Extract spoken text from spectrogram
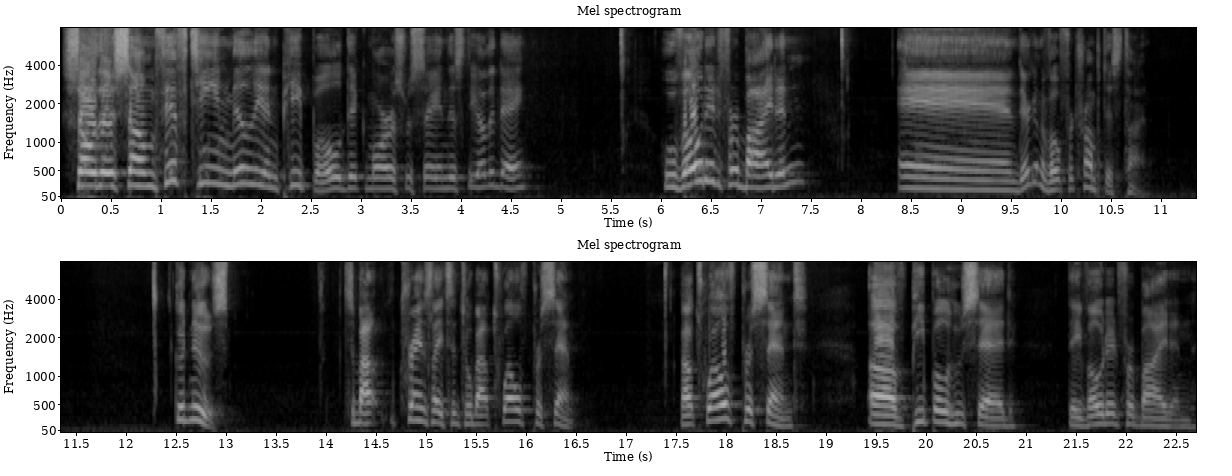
So there's some 15 million people, Dick Morris was saying this the other day, who voted for Biden and they're going to vote for Trump this time. Good news. It's about translates into about 12%. About 12% of people who said they voted for Biden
